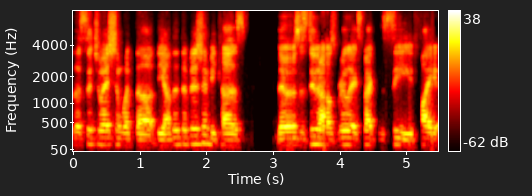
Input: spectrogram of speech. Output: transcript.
the situation with the the other division because there was this dude I was really expecting to see fight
